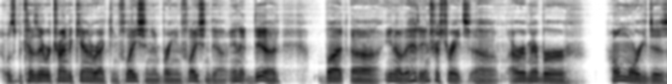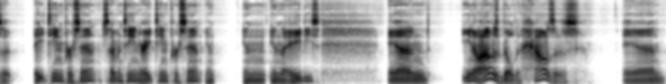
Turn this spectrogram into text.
It was because they were trying to counteract inflation and bring inflation down. And it did. But, uh, you know, they had interest rates. Uh, I remember home mortgages at 18%, 17 or 18% in, in, in the 80s. And, you know, I was building houses, and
